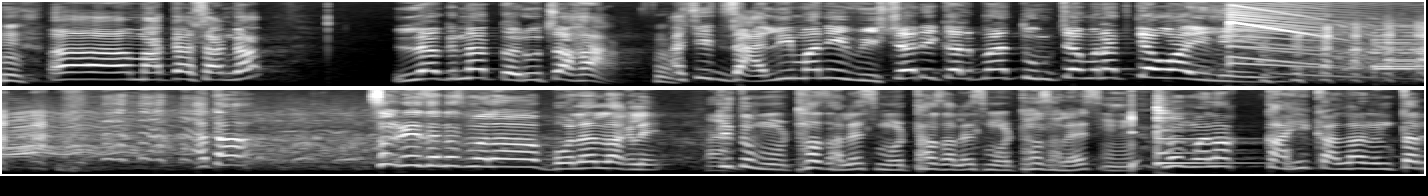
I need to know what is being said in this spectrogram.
अं, माका सांगा लग्न करूचा हा अशी जालिमानी विषारी कल्पना तुमच्या मनात केव्हा आली? आता सगळेजणच मला बोलायला लागले की तू मोठा झालायस मोठा झालायस मोठा झालायस मग मला काही कालानंतर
